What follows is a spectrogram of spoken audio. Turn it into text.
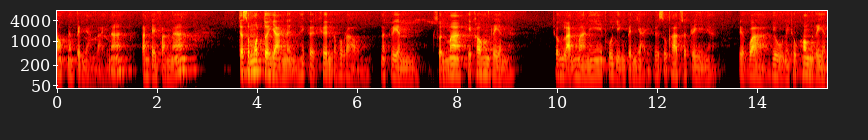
นอกนั้นเป็นอย่างไรนะ ตั้งใจฟังนะ จะสมมติตัวอย่างหนึ่งให้เกิดขึ้นกับพวกเรา นักเรียนส่วนมากที่เข้าห้องเรียน ช่วงหลังมานี้ผู้หญิงเป็นใหญ่คือสุภาพสตรีเนี่ยเรียกว่าอยู่ในทุกห้องเรียน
